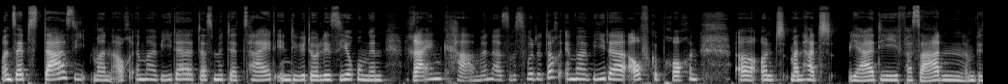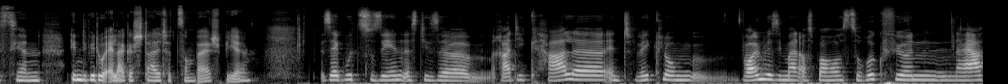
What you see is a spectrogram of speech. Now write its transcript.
Und selbst da sieht man auch immer wieder, dass mit der Zeit Individualisierungen reinkamen. Also es wurde doch immer wieder aufgebrochen äh, und man hat ja die Fassaden ein bisschen individueller gestaltet zum Beispiel sehr gut zu sehen ist diese radikale Entwicklung. Wollen wir sie mal aufs Bauhaus zurückführen? Naja,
